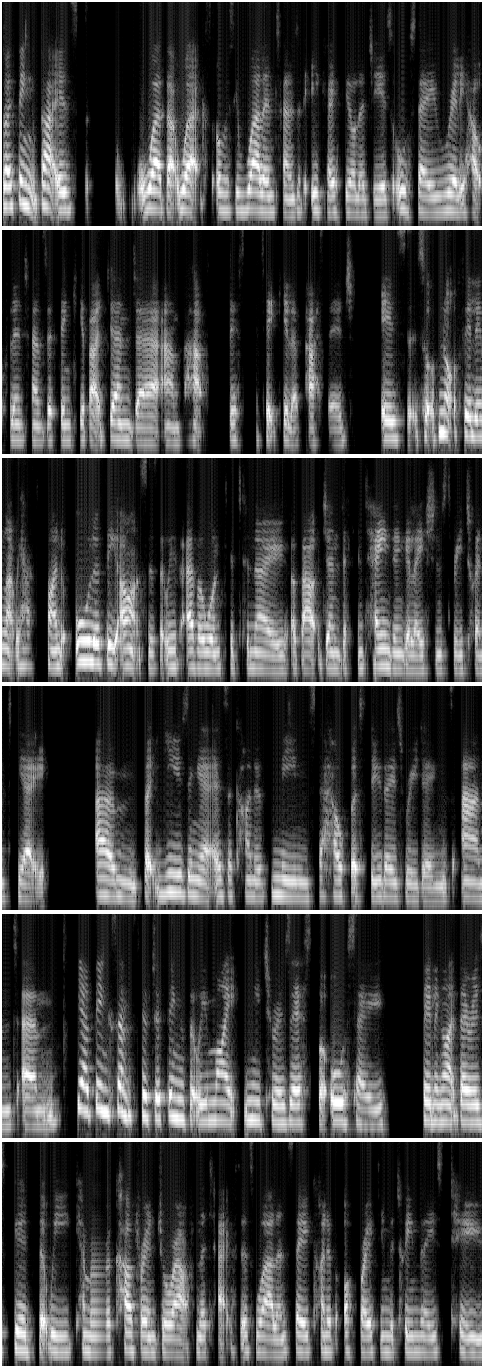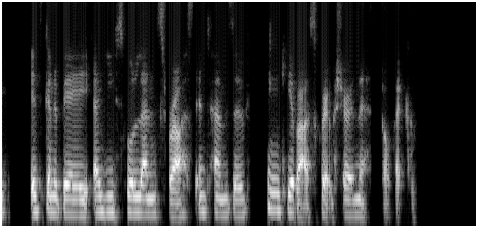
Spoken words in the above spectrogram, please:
So i think that is where that works obviously well in terms of eco theology is also really helpful in terms of thinking about gender and perhaps this particular passage is sort of not feeling like we have to find all of the answers that we've ever wanted to know about gender contained in galatians 3.28 um, but using it as a kind of means to help us do those readings and um, yeah being sensitive to things that we might need to resist but also feeling like there is good that we can recover and draw out from the text as well. And so kind of operating between those two is going to be a useful lens for us in terms of thinking about scripture in this topic.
